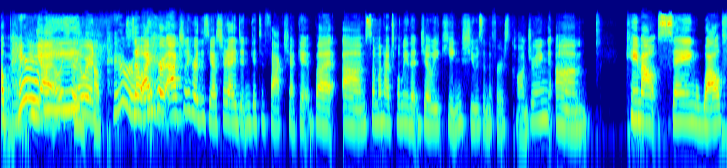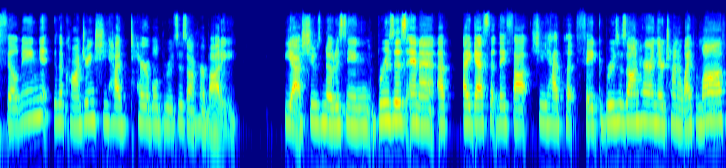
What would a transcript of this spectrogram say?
Apparently. yeah, I always say that word. Apparently, So I heard actually heard this yesterday. I didn't get to fact check it, but um, someone had told me that Joey King, she was in the first Conjuring, um, came out saying while filming The Conjuring, she had terrible bruises on her body. Yeah, she was noticing bruises, and a, a, I guess that they thought she had put fake bruises on her, and they're trying to wipe them off.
